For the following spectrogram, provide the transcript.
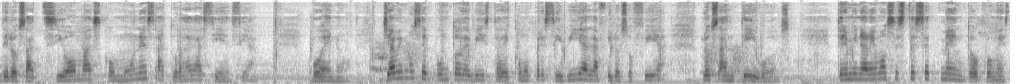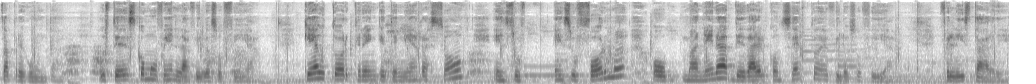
de los axiomas comunes a toda la ciencia. Bueno, ya vimos el punto de vista de cómo percibían la filosofía los antiguos. Terminaremos este segmento con esta pregunta. ¿Ustedes cómo ven la filosofía? ¿Qué autor creen que tenía razón en su, en su forma o manera de dar el concepto de filosofía? Feliz tarde.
